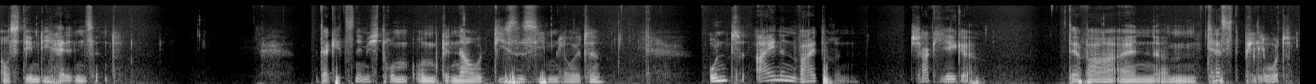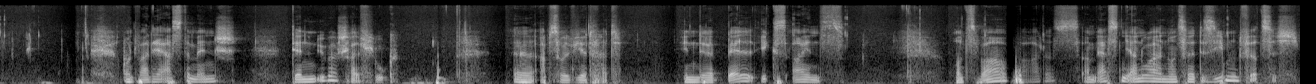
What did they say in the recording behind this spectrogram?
aus dem die Helden sind. Da geht es nämlich darum, um genau diese sieben Leute und einen weiteren, Chuck Jäger. Der war ein ähm, Testpilot und war der erste Mensch, der einen Überschallflug äh, absolviert hat in der Bell X1. Und zwar war das am 1. Januar 1947.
